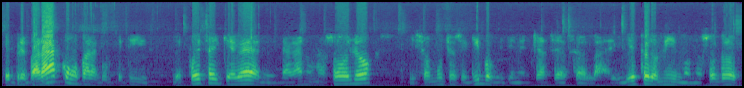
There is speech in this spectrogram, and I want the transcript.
te preparás como para competir. Después hay que ver, la gana uno solo y son muchos equipos que tienen chance de hacerla. Y esto es lo mismo, nosotros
